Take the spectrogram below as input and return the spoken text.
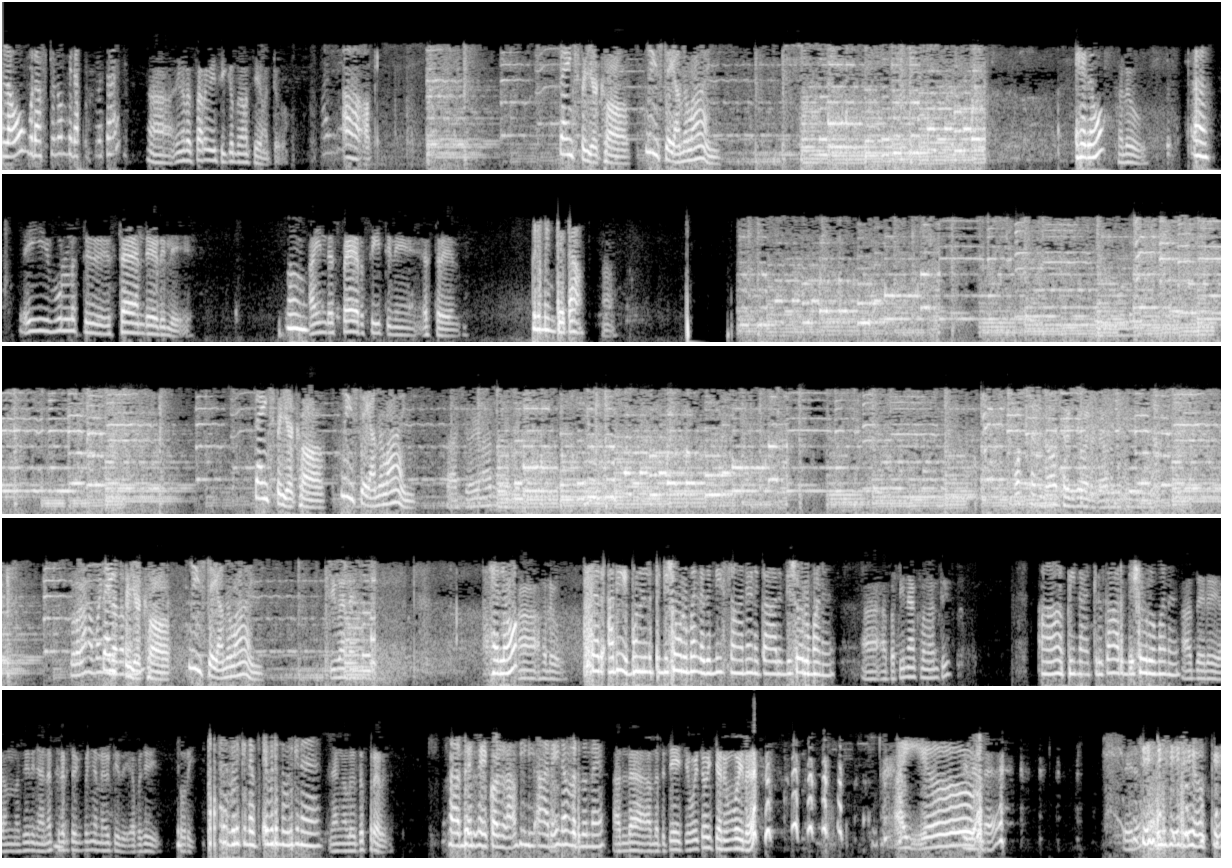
Hello good afternoon പിന്നെ sir ആ നിങ്ങളുടെ സർവീസിലേക്ക് ഒന്ന് കണക്ട് ചെയ്യാൻ പറ്റുമോ? ആ okay Thanks for your call. Please stay on the line. Hello hello ആ. ഈ ബുള്ളറ്റ് സ്റ്റാൻഡേർഡ് ഇല്ലേ ഉം. അതിന്റെ സ്പെയർ സീറ്റിന് എത്രയാണ്? ഒരു മിനിറ്റ് കേട്ടാ Thanks for your call. Please stay on the line. Thanks for your call. Please stay on the line. Hello? Hello. Sir അതെ ബുള്ളറ്റിന്റെ ഷോറൂം അല്ല ഇത് നിസാനാണ് കാറിന്റെ ഷോറൂമാണ് ആ പിന്നാക്കൽ കാറിന്റെ ഷോറൂമാണ് അതെല്ലേ അന്ന് ശരി ഞാൻ അടിച്ചപ്പോ ഇങ്ങനെ കിട്ടിയത്. അപ്പൊ ശരി സോറി വിളിക്കണേ? എവിടുന്ന് വിളിക്കണേ? ഞങ്ങൾ ദിപ്രാണ് അതല്ലേ കൊള്ളാം. ആരെ നമ്പർ തന്നെ അല്ല എന്നിട്ട് ചേച്ചി പോയി ചോദിക്കാനും പോയില്ലേ? അയ്യോ. ഇല്ലല്ലേ? ശരി. ശരി ശരി ഓക്കെ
